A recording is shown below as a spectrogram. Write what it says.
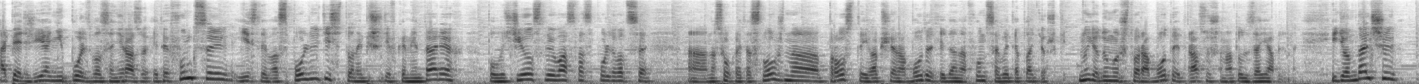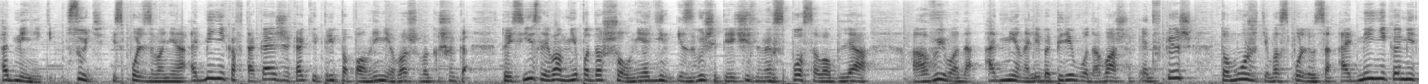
Опять же, я не пользовался ни разу этой функцией. Если воспользуетесь, то напишите в комментариях, получилось ли у вас воспользоваться, а, насколько это сложно, просто и вообще работает ли данная функция в этой платежке. Ну, я думаю, что работает, раз уж она тут заявлена. Идем дальше. Обменники. Суть использования обменников такая же, как и при пополнении вашего кошелька. То есть, если вам не подошел ни один из вышеперечисленных способов для вывода, обмена либо перевода ваших AD в кэш, то можете воспользоваться обменниками,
